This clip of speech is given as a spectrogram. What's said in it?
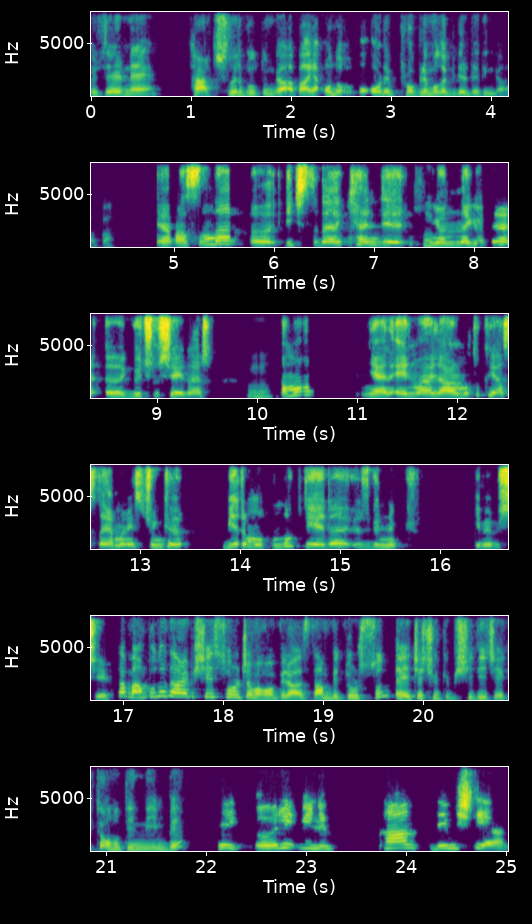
üzerine tartışılır buldun galiba. Yani onu orada bir problem olabilir dedin galiba. Yani aslında e, ikisi de kendi Hı. yönüne göre e, güçlü şeyler. Hı hı. Ama yani elma ile armutu kıyaslayamayız. Çünkü biri mutluluk, diğeri üzgünlük gibi bir şey. Tamam, buna dair bir şey soracağım ama birazdan bir dursun. Ece çünkü bir şey diyecekti. Onu dinleyeyim bir. Şey, öğretmenim Kaan demişti ya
